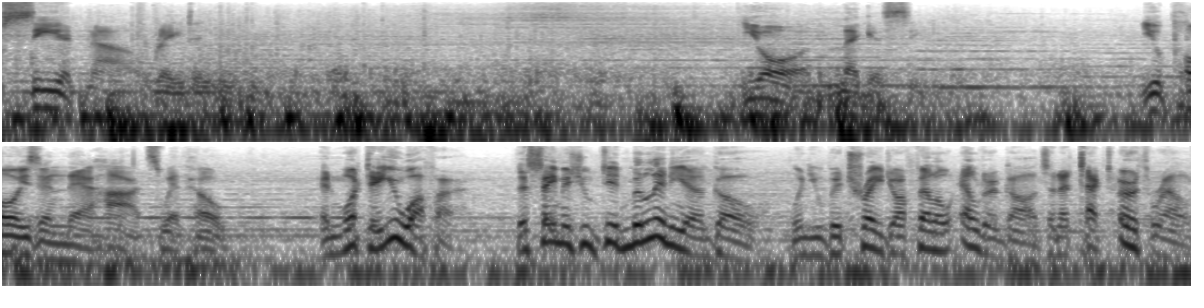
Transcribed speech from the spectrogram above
You see it now, Raiden. Your legacy. You poison their hearts with hope. And what do you offer? The same as you did millennia ago, when you betrayed your fellow Elder Gods and attacked Earthrealm.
